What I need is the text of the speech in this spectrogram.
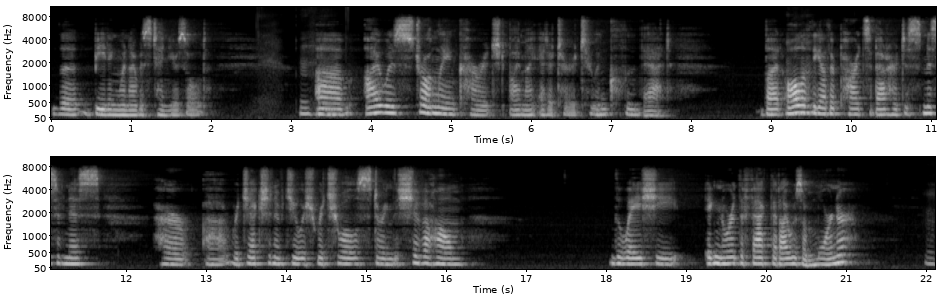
the beating when I was 10 years old. Mm-hmm. Um, I was strongly encouraged by my editor to include that. But all mm-hmm. of the other parts about her dismissiveness, her uh, rejection of Jewish rituals during the Shiva home, the way she ignored the fact that I was a mourner, mm.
